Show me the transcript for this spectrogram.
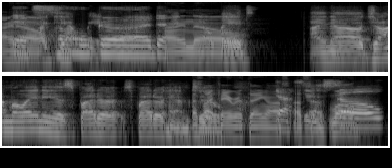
I know. It's I can't so wait. good. I know. wait. I know. John Mulaney is Spider Spider Ham That's my favorite thing. Also. Yes. Yes. Well, Go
